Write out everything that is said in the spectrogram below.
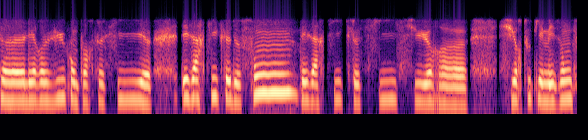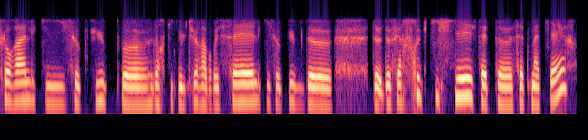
Euh, les revues comportent aussi euh, des articles de fond, des articles aussi sur sur toutes les maisons florales qui s'occupent d'horticulture à Bruxelles, qui s'occupent de, de, de faire fructifier cette cette matière.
